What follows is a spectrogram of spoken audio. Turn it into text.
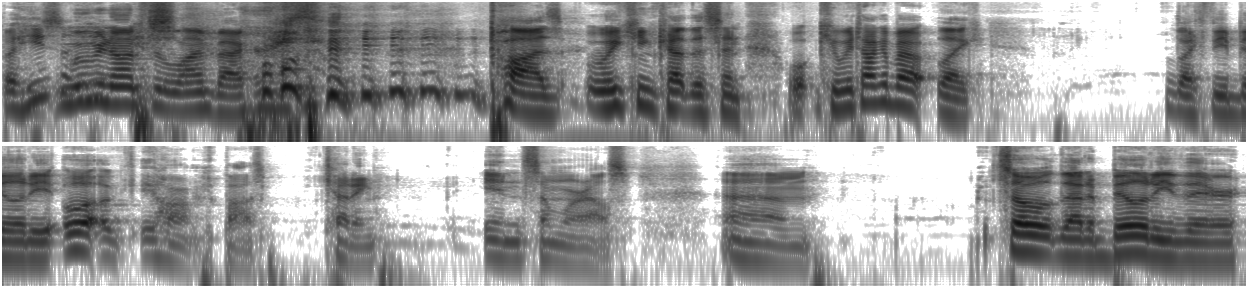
But he's Moving on to the linebackers. pause. We can cut this in. Well, can we talk about like, like the ability? Oh, hold on. Pause. Cutting in somewhere else. Um, so that ability there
